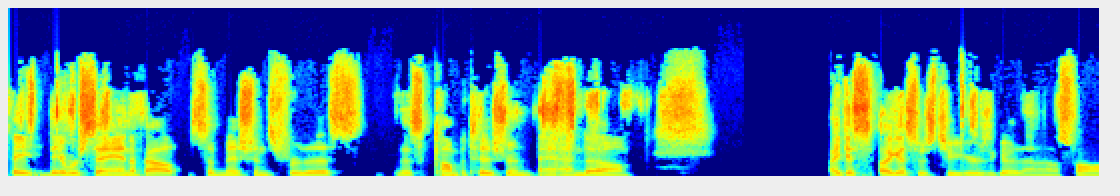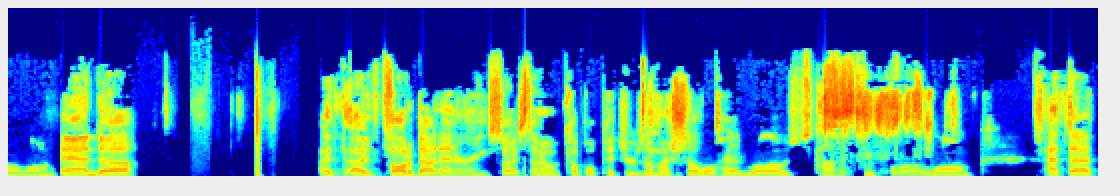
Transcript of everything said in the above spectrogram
they they were saying about submissions for this this competition, and um, I guess I guess it was two years ago then I was following along, and uh, I I thought about entering, so I sent him a couple pictures of my shovel head while I was just kind of too far along at that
